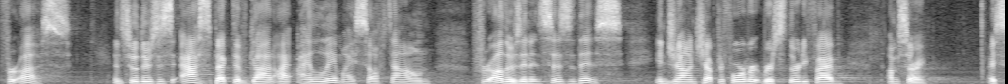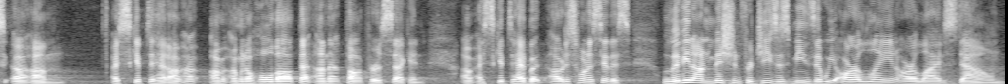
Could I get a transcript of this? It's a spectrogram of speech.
for us. And so there's this aspect of God, I, I lay myself down for others. And it says this in John chapter 4, verse 35. I'm sorry, I, uh, um, I skipped ahead. I'm, I'm, I'm going to hold out that, on that thought for a second. Uh, I skipped ahead, but I just want to say this. Living on mission for Jesus means that we are laying our lives down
